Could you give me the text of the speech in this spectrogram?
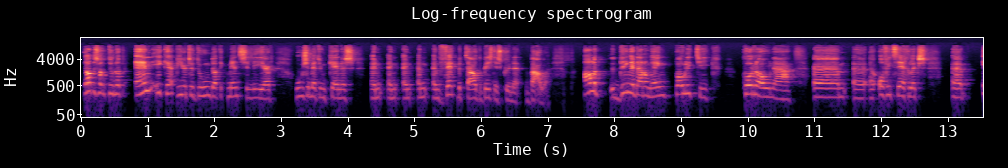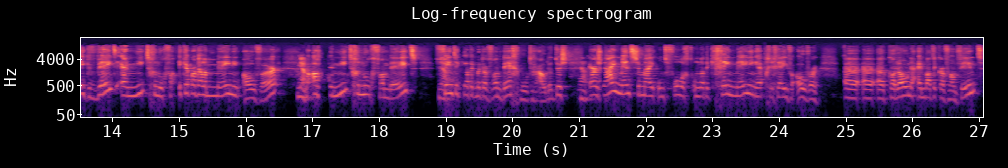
dat is wat ik doen heb. En ik heb hier te doen dat ik mensen leer hoe ze met hun kennis een, een, een, een vet betaalde business kunnen bouwen. Alle dingen daaromheen, politiek, corona uh, uh, of iets dergelijks. Uh, ik weet er niet genoeg van. Ik heb er wel een mening over. Ja. Maar als ik er niet genoeg van weet, vind ja. ik dat ik me ervan weg moet houden. Dus ja. er zijn mensen mij ontvolgd omdat ik geen mening heb gegeven over corona en wat ik ervan vind.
